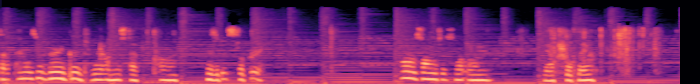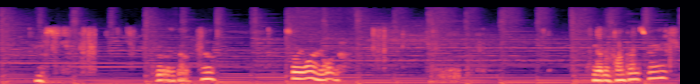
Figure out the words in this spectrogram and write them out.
That pen wasn't very good to write on this type of card. It was a bit slippery. Well, as long as it's not on the actual thing. Just put it like that. Yeah. So the orange one. The other contents page.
